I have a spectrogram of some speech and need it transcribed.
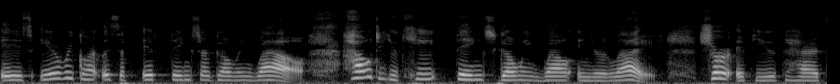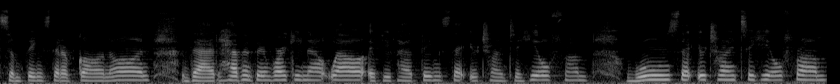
is regardless of if things are going well. How do you keep things going well in your life? Sure, if you've had some things that have gone on that haven't been working out well, if you've had things that you're trying to heal from, wounds that you're trying to heal from,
